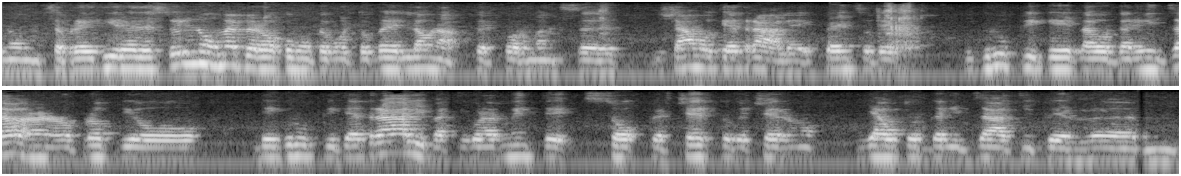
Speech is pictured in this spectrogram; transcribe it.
non saprei dire adesso il nome, però comunque molto bella, una performance diciamo teatrale. Penso che i gruppi che la organizzavano erano proprio dei gruppi teatrali, particolarmente so per certo che c'erano gli auto organizzati per ehm,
